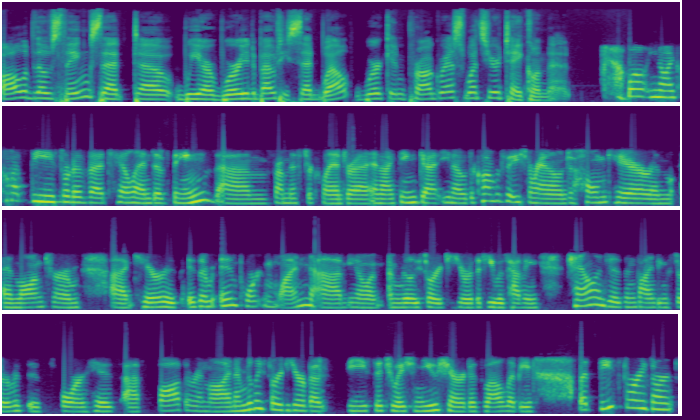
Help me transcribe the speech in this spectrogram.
all of those things that uh, we are worried about. He said, well, work in progress. What's your take on that? Well, you know, I caught the sort of uh, tail end of things um, from Mr. Calandra, and I think uh, you know the conversation around home care and, and long term uh, care is, is an important one. Um, you know, I'm, I'm really sorry to hear that he was having challenges in finding services for his uh, father in law, and I'm really sorry to hear about the situation you shared as well, Libby. But these stories aren't,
